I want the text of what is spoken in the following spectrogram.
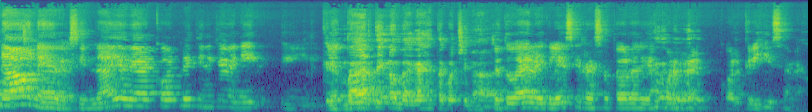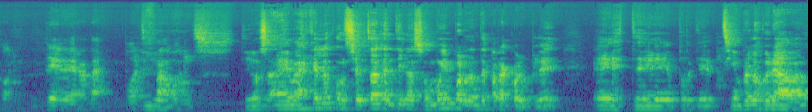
now never. Si nadie ve a Coldplay, tiene que venir y... Que Martin no me hagas esta cochinada. Yo tuve a la iglesia y rezo todos los días por, por Cris y se mejor. De verdad, por favor. Dios, además que los conciertos argentinos son muy importantes para Coldplay, este, porque siempre los graban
